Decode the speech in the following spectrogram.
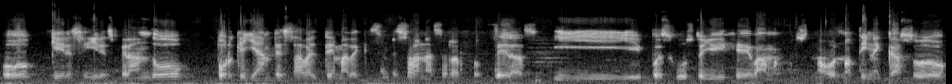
o quieres seguir esperando porque ya empezaba el tema de que se empezaban a cerrar fronteras. Y pues justo yo dije, vamos, no, no tiene caso,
